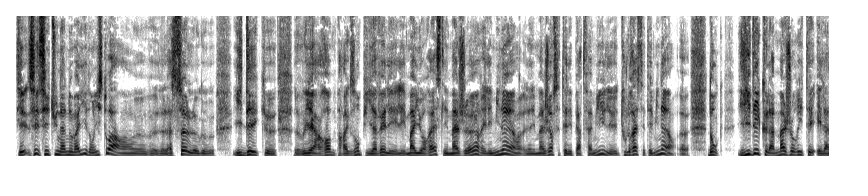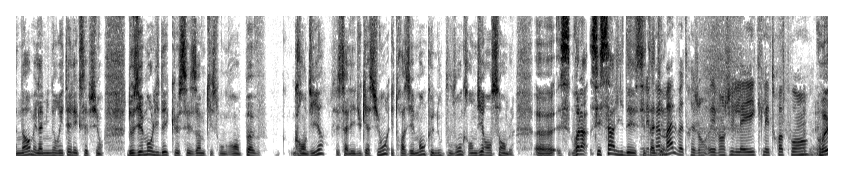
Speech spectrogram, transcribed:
C'est une anomalie dans l'histoire. Hein. La seule idée que, vous voyez, à Rome par exemple, il y avait les, les les majeurs et les mineurs. Les majeurs, c'était les pères de famille, tout le reste était mineur. Donc, l'idée que la majorité est la norme et la minorité l'exception. Deuxièmement, l'idée que ces hommes qui sont grands peuvent grandir, c'est ça l'éducation, et troisièmement que nous pouvons grandir ensemble. Euh, voilà, c'est ça l'idée. C'est pas mal votre évangile laïque, les trois points. Oui,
